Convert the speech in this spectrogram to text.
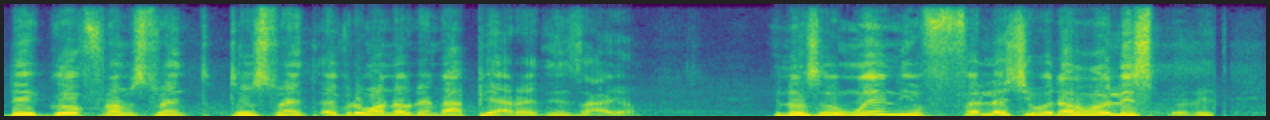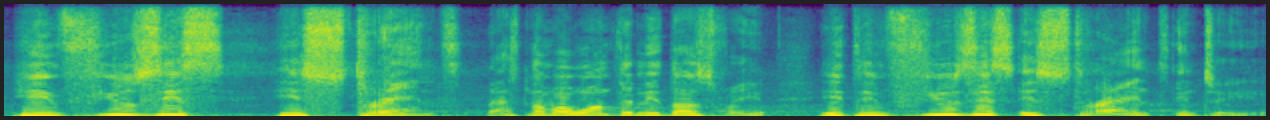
They go from strength to strength, every one of them that appeareth in Zion. You know, so when you fellowship with the Holy Spirit, He infuses His strength. That's number one thing He does for you. It infuses His strength into you.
